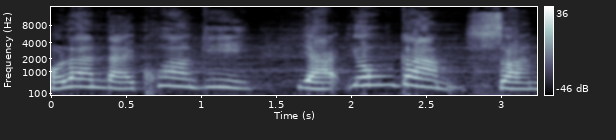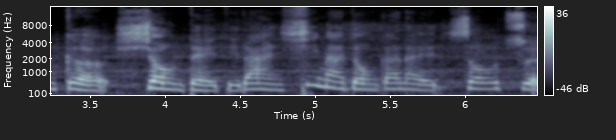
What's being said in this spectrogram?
互咱来看见也勇敢宣告上帝伫咱生命中间的所做。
